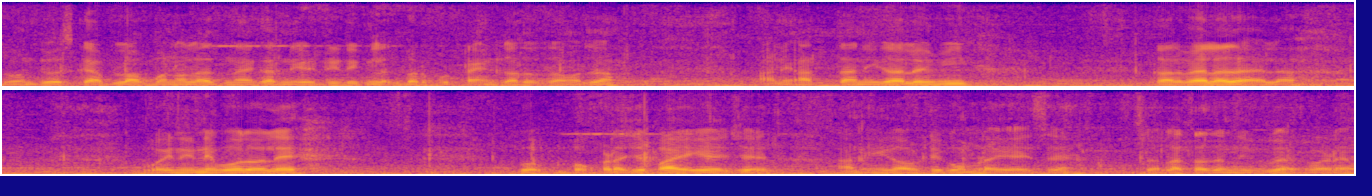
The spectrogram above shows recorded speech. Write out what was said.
दोन दिवस काय ब्लॉग बनवलाच नाही कारण एडिटिंगलाच भरपूर टाईम जात होता माझा. आणि आत्ता निघालो मी कळव्याला जायला. वहिनीने बोलवले बो- बोकडाचे पाय घ्यायचे आहेत आणि गावठी कोंबडा घ्यायचं आहे. चला आता तर निघूया थोड्या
